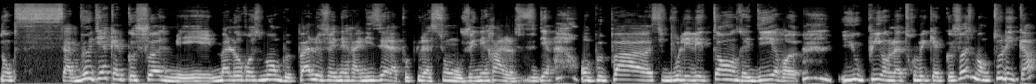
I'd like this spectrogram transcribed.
Donc ça veut dire quelque chose, mais malheureusement on peut pas le généraliser à la population générale. Je veux dire, on peut pas, si vous voulez l'étendre et dire euh, youpi, on a trouvé quelque chose, mais en tous les cas,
